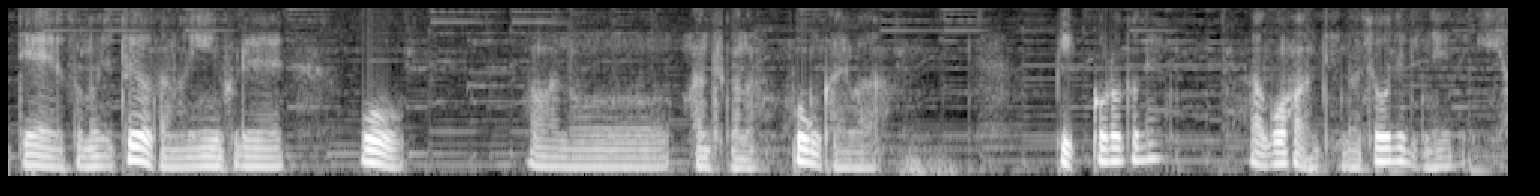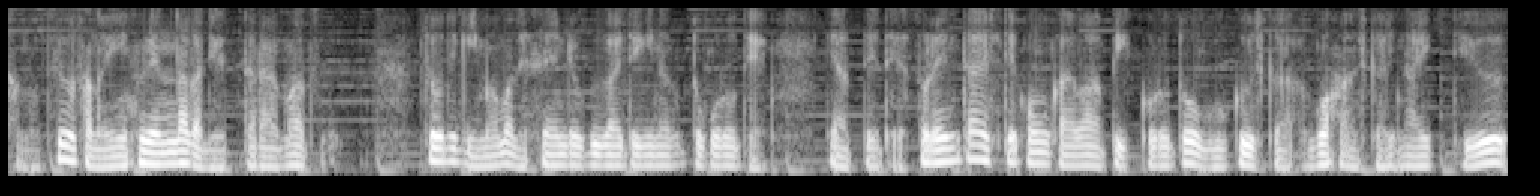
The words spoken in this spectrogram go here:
て、その強さのインフレを、あのー、なんつうかな、今回は、ピッコロとね、ご飯っていうのは正直ね、あの強さのインフレの中で言ったら、まず、正直今まで戦力外的なところでやってて、それに対して今回はピッコロと悟空しか、ご飯しかいないっていう、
